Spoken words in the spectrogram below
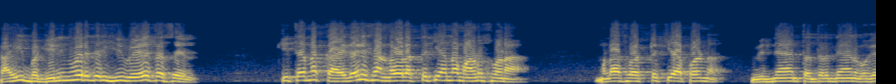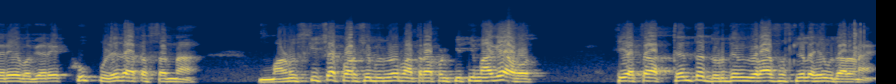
काही भगिनींवर जरी ही वेळच असेल की त्यांना कायद्याने सांगावं लागतं की यांना माणूस म्हणा. मला असं वाटतं की आपण विज्ञान तंत्रज्ञान वगैरे वगैरे खूप पुढे जात असताना माणुसकीच्या पार्श्वभूमीवर मात्र आपण किती मागे आहोत हे याचा अत्यंत दुर्दैवी विलास असलेलं हे उदाहरण आहे.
